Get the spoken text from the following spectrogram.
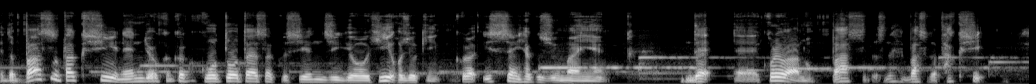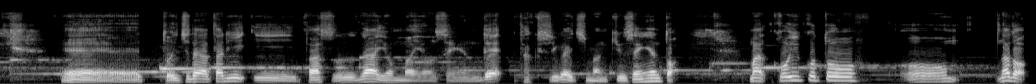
えっと、バス、タクシー、燃料価格高騰対策支援事業費補助金、これは1110万円で、えー、これはあのバスですね。バスがタクシー。えー、っと、1台あたりバスが4万4千円で、タクシーが1万9千円と。まあ、こういうことなど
